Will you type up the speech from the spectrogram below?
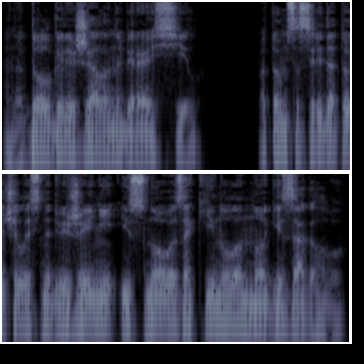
Она долго лежала, набирая сил. Потом сосредоточилась на движении и снова закинула ноги за голову.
